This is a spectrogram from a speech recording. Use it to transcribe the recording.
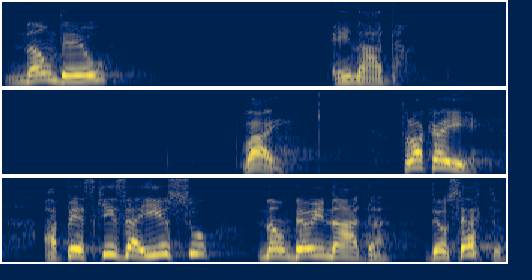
não deu em nada. Vai, troca aí. A pesquisa isso não deu em nada. Deu certo?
